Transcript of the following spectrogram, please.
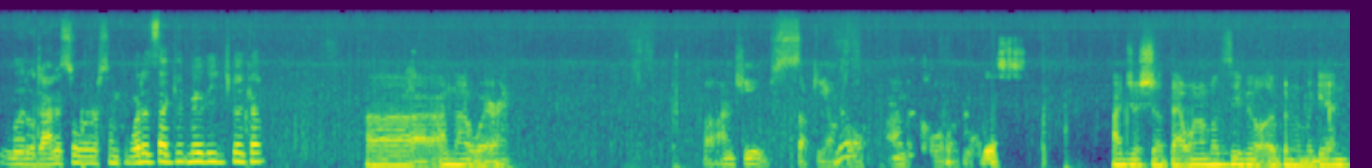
Little Dinosaur or something? What is that good movie, Jacob? Uh, I'm not aware. Oh, aren't you sucky uncle? I'm a cool uncle. Yes. I just shut that one. I'm gonna see if it'll open them again.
